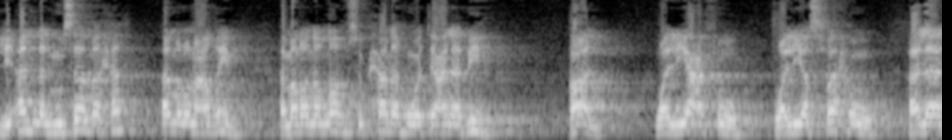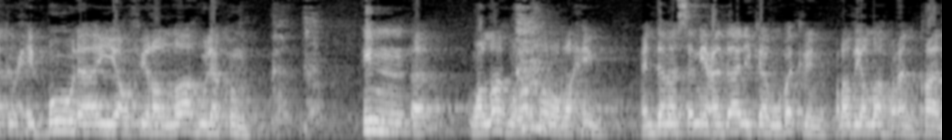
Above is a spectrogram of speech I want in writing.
لأن المسامحة أمر عظيم. أمرنا الله سبحانه وتعالى به. قال وليعفوا وليصفحوا ألا تحبون أن يغفر الله لكم؟ إن والله غفور رحيم. عندما سمع ذلك أبو بكر رضي الله عنه قال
